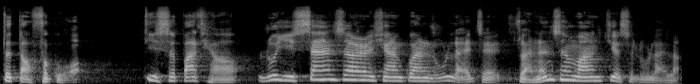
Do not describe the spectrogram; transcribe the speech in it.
得到佛果。第十八条，如以三十二相观如来者，转人身亡就是如来了。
